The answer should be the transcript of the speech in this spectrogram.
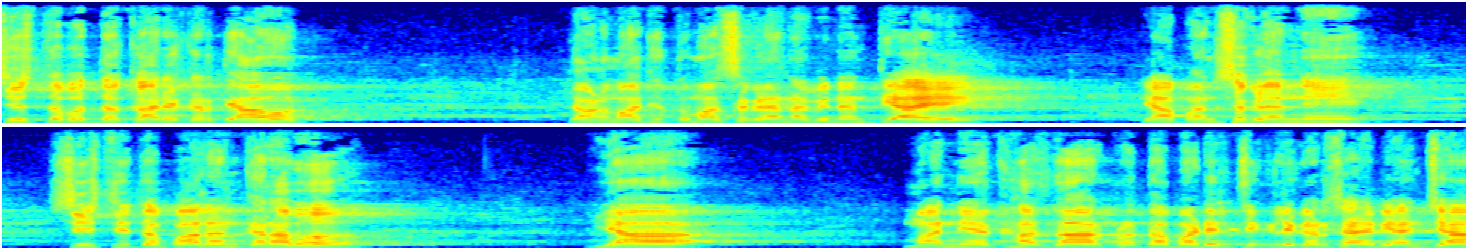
शिस्तबद्ध कार्यकर्ते आहोत. त्यामुळे माझी तुम्हा सगळ्यांना विनंती आहे की आपण सगळ्यांनी शिस्तीचं पालन करावं. या मान्य खासदार प्रताप पाटील चिखलीकर साहेब यांच्या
